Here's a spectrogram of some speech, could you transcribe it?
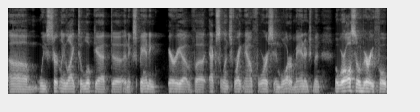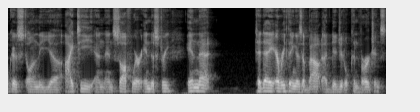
Um, we certainly like to look at uh, an expanding area of uh, excellence right now for us in water management, but we're also very focused on the uh, IT and, and software industry in that today everything is about a digital convergence.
